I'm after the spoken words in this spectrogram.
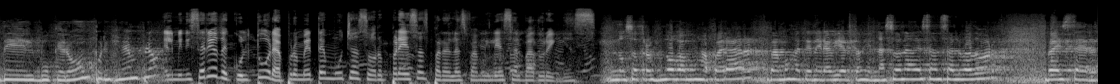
del Boquerón, por ejemplo. El Ministerio de Cultura promete muchas sorpresas para las familias salvadoreñas. Nosotros no vamos a parar, vamos a tener abiertos en la zona de San Salvador, va a estar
